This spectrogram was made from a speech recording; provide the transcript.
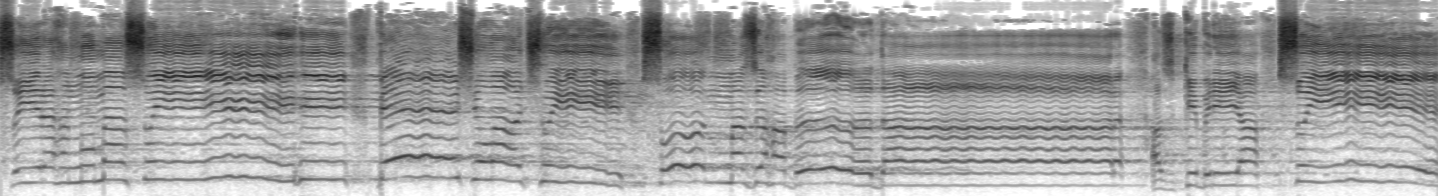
سی رہنما سوئی پیشوا چھوئی سون مذہب دار۔ از کبریا سوئی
